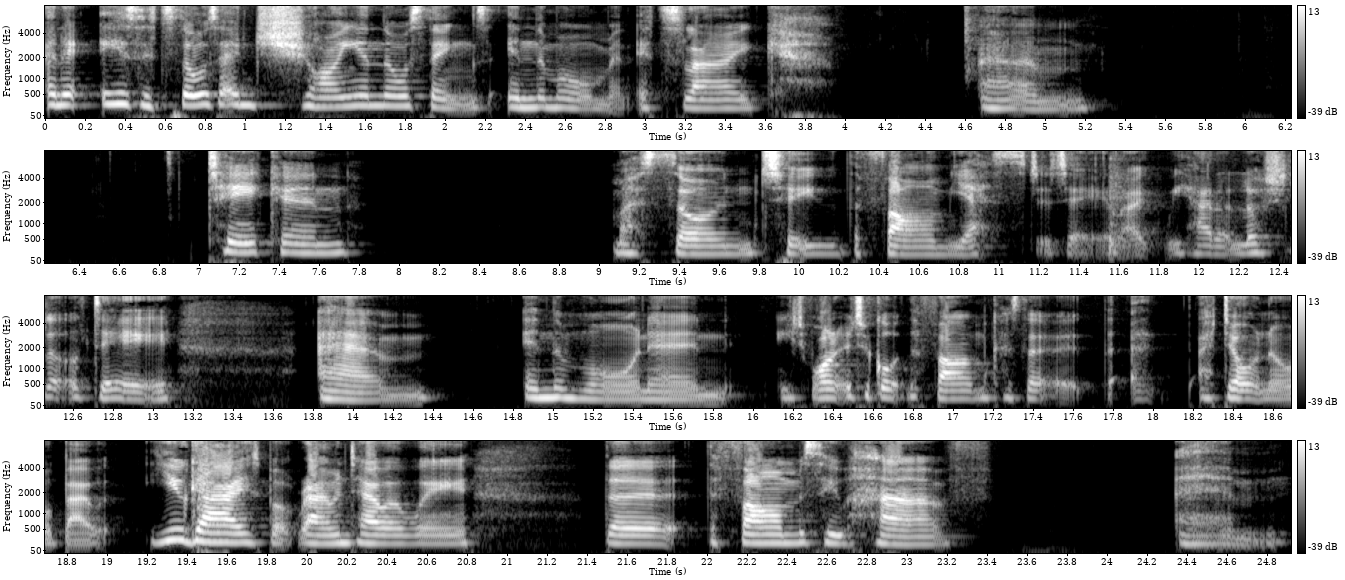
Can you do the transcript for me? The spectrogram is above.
And it is, it's those enjoying those things in the moment. It's like um, taking my son to the farm yesterday. Like, we had a lush little day um, in the morning. He wanted to go to the farm because I don't know about you guys, but round our way, the the farms who have um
